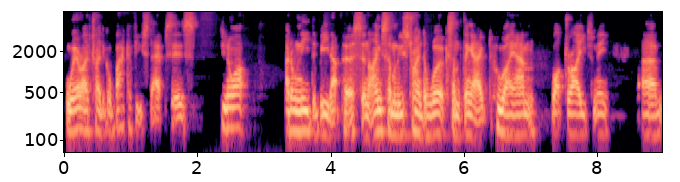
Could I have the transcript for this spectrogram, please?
where I've tried to go back a few steps is, you know what? I don't need to be that person. I'm someone who's trying to work something out, who I am, what drives me. Um,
